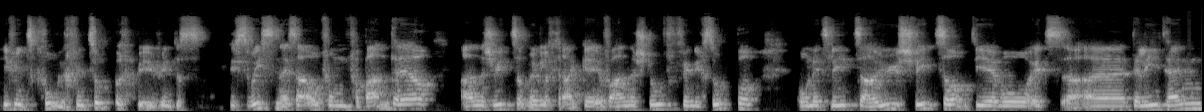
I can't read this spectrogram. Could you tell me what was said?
ich finde es cool, ich finde es super, ich finde das die Swissness auch vom Verband her, allen Schweizer die Möglichkeit geben auf allen Stufen, finde ich super. Und jetzt liegt es an uns Schweizer, die, die jetzt äh, den Lead haben,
